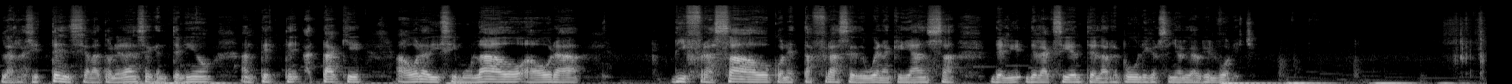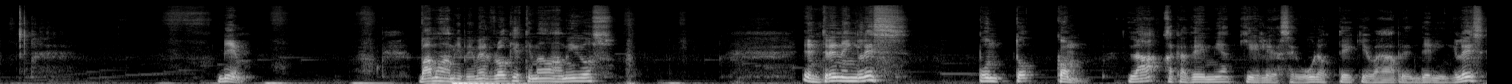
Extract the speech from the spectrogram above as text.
La resistencia, la tolerancia que han tenido ante este ataque, ahora disimulado, ahora disfrazado con esta frase de buena crianza del, del accidente de la República, el señor Gabriel Boric. Bien. Vamos a mi primer bloque, estimados amigos. Entrenainglés.com, la academia que le asegura a usted que va a aprender inglés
